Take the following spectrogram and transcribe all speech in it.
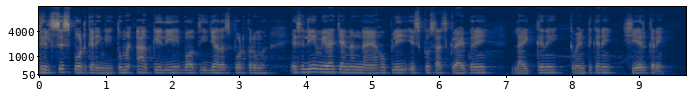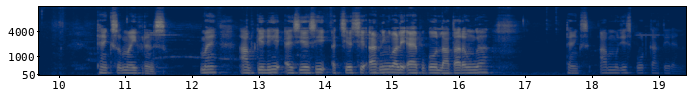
दिल से सपोर्ट करेंगे। तो मैं आपके लिए बहुत ही ज़्यादा सपोर्ट करूँगा। इसलिए मेरा चैनल नया हो प्लीज़ इसको सब्सक्राइब करें लाइक करें कमेंट करें शेयर करें। थैंक्स माय फ्रेंड्स मैं आपके लिए ऐसी ऐसी अच्छे अच्छे अर्निंग वाले ऐप को लाता रहूँगा। थैंक्स आप मुझे सपोर्ट करते रहना।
